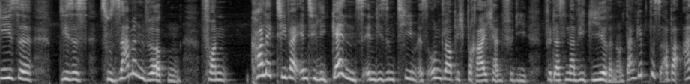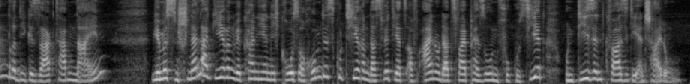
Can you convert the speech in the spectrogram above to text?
diese, dieses Zusammenwirken von kollektiver Intelligenz in diesem Team ist unglaublich bereichernd für, die, für das Navigieren. Und dann gibt es aber andere, die gesagt haben, nein, wir müssen schnell agieren, wir können hier nicht groß noch rumdiskutieren, das wird jetzt auf ein oder zwei Personen fokussiert und die sind quasi die Entscheidung, äh,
